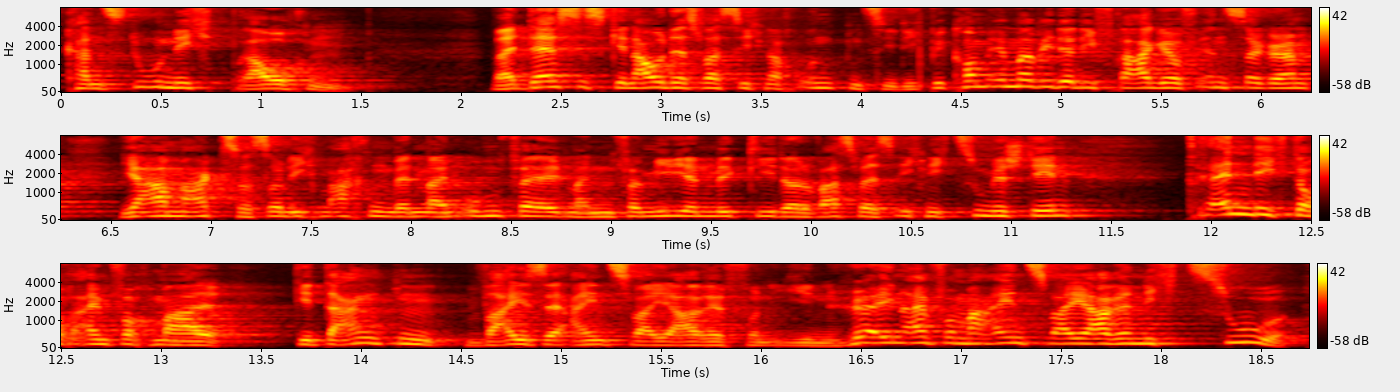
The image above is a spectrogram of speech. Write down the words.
kannst du nicht brauchen. Weil das ist genau das, was sich nach unten zieht. Ich bekomme immer wieder die Frage auf Instagram, ja Max, was soll ich machen, wenn mein Umfeld, meine Familienmitglieder oder was weiß ich nicht zu mir stehen? Trenn dich doch einfach mal gedankenweise ein, zwei Jahre von ihnen. Hör ihnen einfach mal ein, zwei Jahre nicht zu.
